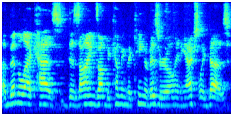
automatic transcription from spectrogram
Abimelech has designs on becoming the king of Israel, and he actually does.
